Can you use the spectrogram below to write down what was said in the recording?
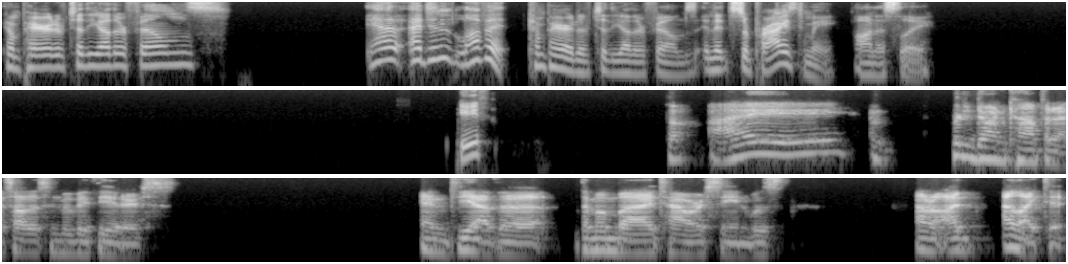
comparative to the other films. Yeah, I didn't love it comparative to the other films, and it surprised me, honestly. Keith, So I am pretty darn confident I saw this in movie theaters. And yeah, the the Mumbai Tower scene was I don't know, I I liked it.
